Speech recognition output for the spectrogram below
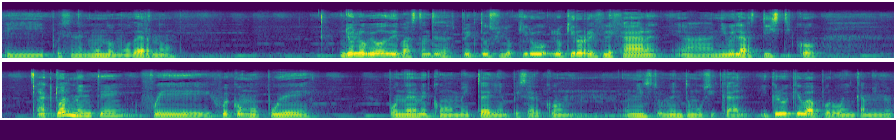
y pues en el mundo moderno. Yo lo veo de bastantes aspectos y lo quiero, lo quiero reflejar a nivel artístico. Actualmente fue, fue como pude ponerme como meta el empezar con un instrumento musical y creo que va por buen camino.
